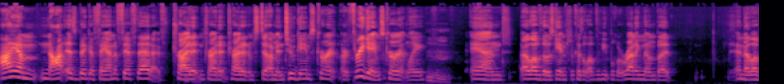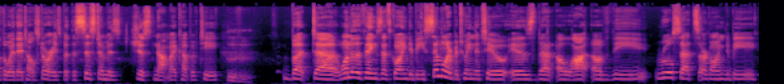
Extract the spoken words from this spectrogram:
I am not as big a fan of Fifth Ed. I've tried it and tried it and tried it. I'm still I'm in two games current or three games currently, and I love those games because I love the people who are running them. But and I love the way they tell stories. But the system is just not my cup of tea. But uh, one of the things that's going to be similar between the two is that a lot of the rule sets are going to be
